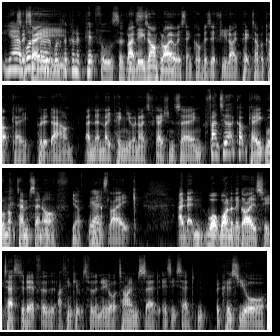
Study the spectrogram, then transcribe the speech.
yeah. so what, say- are the, what are the kind of pitfalls of Like the example I always think of is if you like picked up a cupcake, put it down, and then they ping you a notification saying, "Fancy that cupcake? We'll knock ten percent off." Yeah. and Yeah. it's like, and then what one of the guys who tested it for, the, I think it was for the New York Times, said is he said because you're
